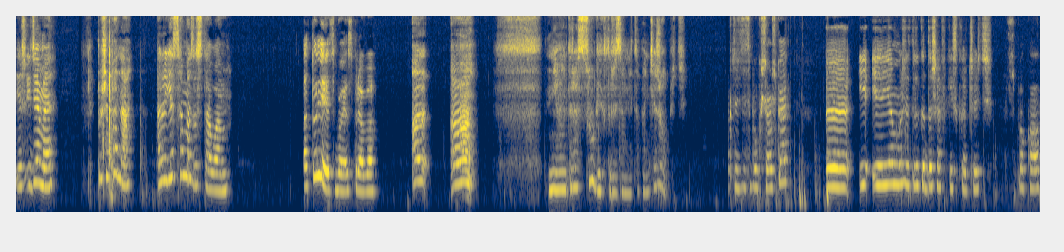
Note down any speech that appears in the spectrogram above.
Już idziemy. Proszę pana, ale ja sama zostałam. A to nie jest moja sprawa. Ale. A! Nie mam teraz sługi, który za mnie to będzie robić. Ktoś ze sobą książkę? Yy, i, i ja muszę tylko do szafki skoczyć. Spoko.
